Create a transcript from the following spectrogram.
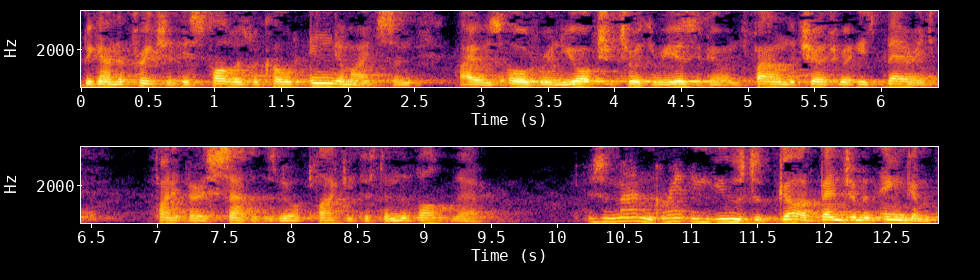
began to preach, and his followers were called Inghamites. And I was over in Yorkshire two or three years ago and found the church where he's buried I find it very sad that there's no plaque, he's just in the vault there. He was a man greatly used of God, Benjamin Ingham.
